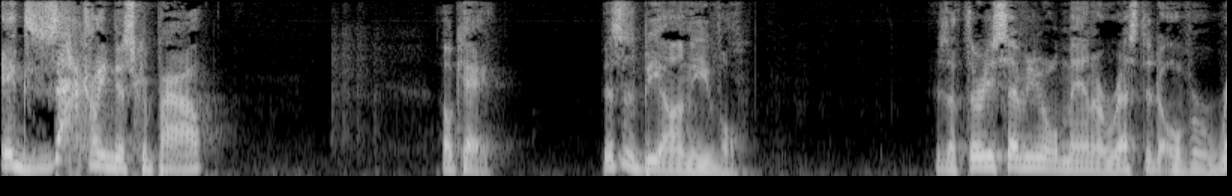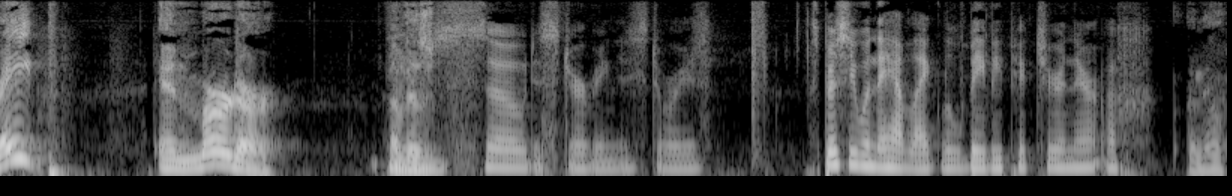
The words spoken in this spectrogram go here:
Exactly, Mr. Powell. Okay. This is beyond evil. There's a 37 year old man arrested over rape and murder of These his. so disturbing these stories, especially when they have like little baby picture in there. Ugh. I know.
